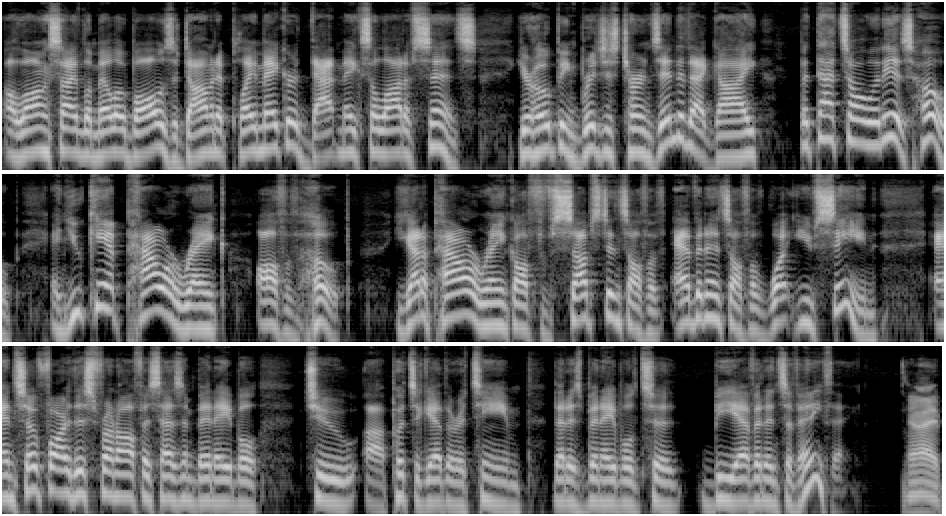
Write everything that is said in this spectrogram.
alongside LaMelo Ball is a dominant playmaker. That makes a lot of sense. You're hoping Bridges turns into that guy, but that's all it is, hope. And you can't power rank off of hope. You got to power rank off of substance, off of evidence, off of what you've seen. And so far, this front office hasn't been able to uh, put together a team that has been able to be evidence of anything. All right.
